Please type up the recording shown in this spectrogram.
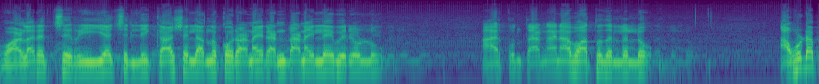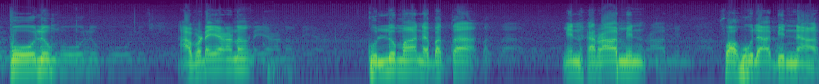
വളരെ ചെറിയ ചില്ലിക്കാശല്ല അന്നൊക്കെ ഒരണ രണ്ടണയല്ലേ വരുള്ളൂ. ആർക്കും താങ്ങാനാവാത്തതല്ലല്ലോ. അവിടെ പോലും അവിടെയാണ് കുല്ലുമാ നബത്ത മിൻ ഹറാമിൻ ഫഹുല ബിന്നാർ.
